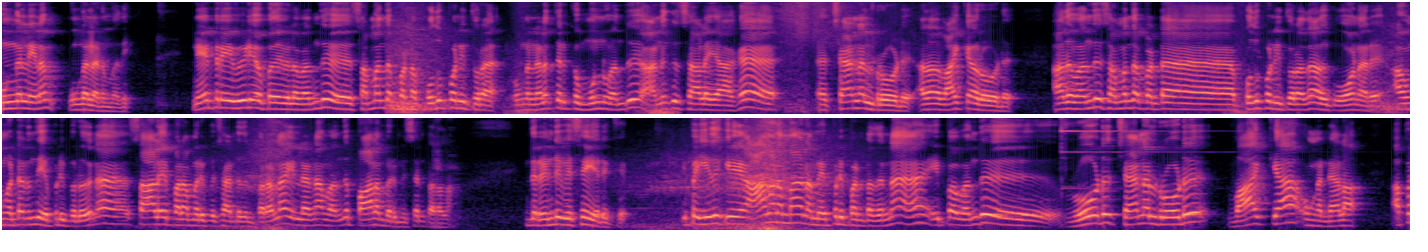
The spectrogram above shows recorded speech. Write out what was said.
உங்கள் நிலம் உங்கள் அனுமதி. நேற்றைய வீடியோ பதிவில் வந்து சம்பந்தப்பட்ட பொதுப்பணித்துறை உங்கள் நிலத்திற்கு முன் வந்து அணுகு சாலையாக சேனல் ரோடு அதாவது வாய்க்கா ரோடு அது வந்து சம்மந்தப்பட்ட பொதுப்பணித்துறை தான் அதுக்கு ஓனரு. அவங்ககிட்ட இருந்து எப்படி பெறுவதுன்னா சாலை பராமரிப்பு சான்றிதழ் பெறலாம் இல்லைன்னா வந்து பாலம் பெர்மிஷன் பெறலாம். இந்த ரெண்டு விஷயம் இருக்குது இப்போ இதுக்கு ஆவணமாக நம்ம எப்படி பண்ணுறதுன்னா இப்போ வந்து ரோடு சேனல் ரோடு வாய்க்கா உங்கள் நிலம். அப்போ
